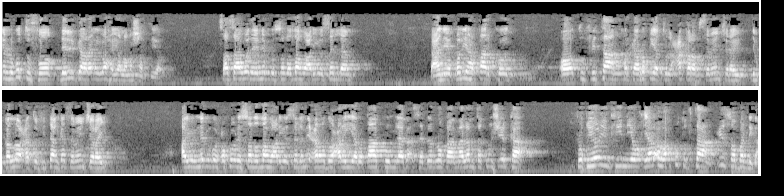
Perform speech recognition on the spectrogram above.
in lagu tufo daliil gaara in loo hayo lama shardiyo saas aawadeed nebigu sala allahu alayh wasalam yani qolyaha qaarkood oo tufitaan markaa ruqyat lcaqrab samayn jiray dibqallooca tufitaan ka samayn jiray ayuu nebigu wuxuu ku yihi sala allahu alayh wasalam icraduu calaya ruqaakum laa ba'sa biruqa maa lam takun shirka. Ruqyooyinkiina waxyaalaha wax ku tuftaan iisoo bandhiga.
